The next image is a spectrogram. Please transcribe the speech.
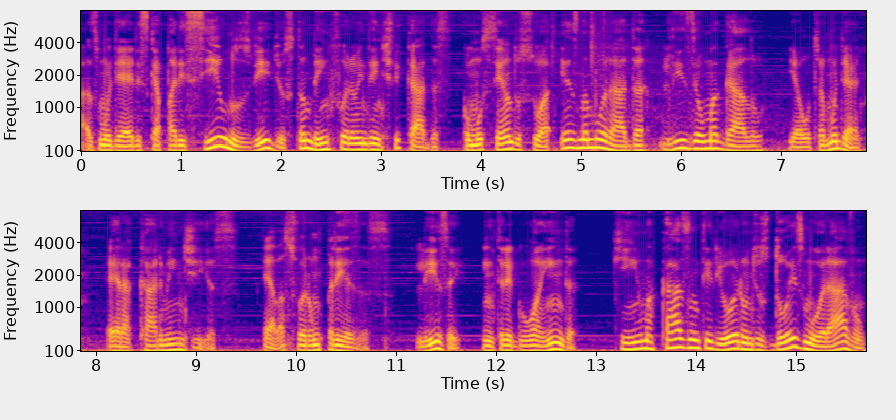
As mulheres que apareciam nos vídeos também foram identificadas como sendo sua ex-namorada Liesel Magalo e a outra mulher era Carmen Dias. Elas foram presas Lizzie entregou ainda que em uma casa anterior onde os dois moravam,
